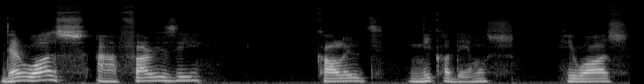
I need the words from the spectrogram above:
There was a Pharisee called Nicodemus. He was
